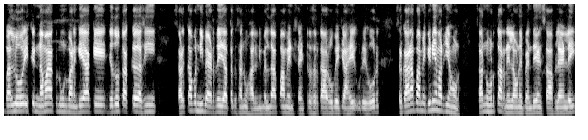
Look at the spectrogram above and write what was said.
ਮੰਨ ਲਓ ਇੱਕ ਨਵਾਂ ਕਾਨੂੰਨ ਬਣ ਗਿਆ ਕਿ ਜਦੋਂ ਤੱਕ ਅਸੀਂ ਸੜਕਾਂ 'ਪਰ ਨਹੀਂ ਬੈਠਦੇ, ਜਦ ਤੱਕ ਸਾਨੂੰ ਹੱਲ ਨਹੀਂ ਮਿਲਦਾ, ਭਾਵੇਂ ਸੈਂਟਰ ਸਰਕਾਰ ਹੋਵੇ ਚਾਹੇ ਉਰੇ ਹੋਰ। ਸਰਕਾਰਾਂ ਭਾਵੇਂ ਕਿਹੜੀਆਂ ਮਰਜ਼ੀਆਂ ਹੋਣ, ਸਾਨੂੰ ਹੁਣ ਧਰਨੇ ਲਾਉਣੇ ਪੈਂਦੇ ਆ ਇਨਸਾਫ ਲੈਣ ਲਈ,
